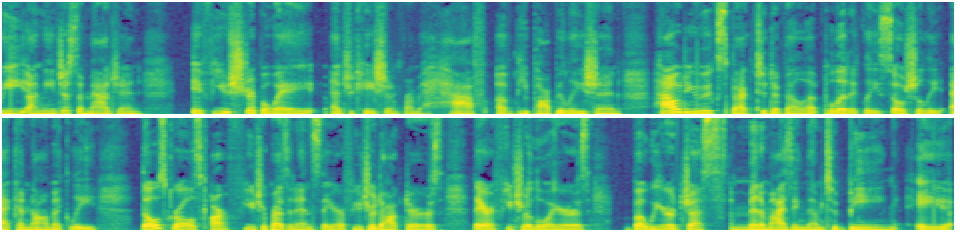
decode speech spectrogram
We, I mean, just imagine if you strip away education from half of the population, how do you expect to develop politically, socially, economically? Those girls are future presidents, they are future doctors, they are future lawyers, but we are just minimizing them to being a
